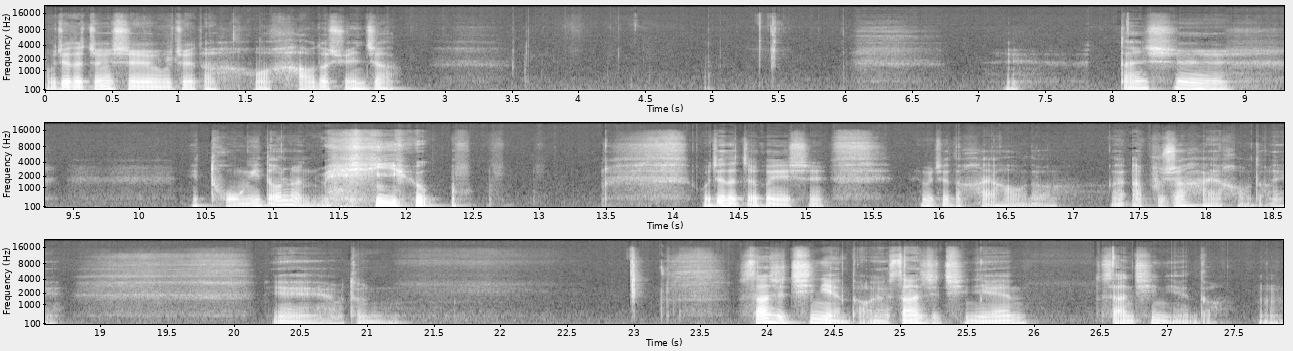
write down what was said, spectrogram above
我觉得这个是我觉得我好的选择，但是你同意的人没有，我觉得这个也是，我觉得还好的，呃啊不是还好的哎。 예, 아무튼 37年的, 37年, 37年的, 음,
